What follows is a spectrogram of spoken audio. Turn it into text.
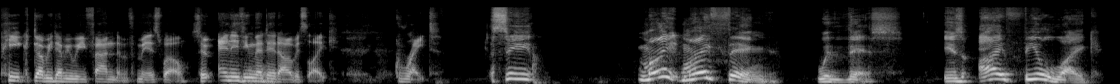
peak WWE fandom for me as well. So anything they did, I was like, great. See, my my thing with this is I feel like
